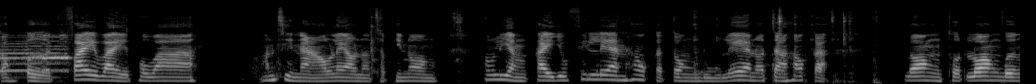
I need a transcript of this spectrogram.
ต้องเปิดไฟไว้เพราะว่ามันสิหนาวแล้วเนาะจ้ะพี่น้องเฮาเลี้ยงไก่อยู่ฟินแลนด์เฮาก็ต้องดูแลเนาะจ้ะเฮาก็ลองทดลองเบิง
